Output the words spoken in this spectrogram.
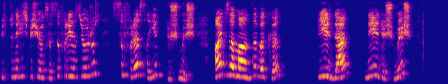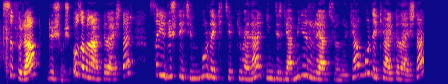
Üstünde hiçbir şey yoksa 0 yazıyoruz. 0'a sayı düşmüş. Aynı zamanda bakın 1'den neye düşmüş? 0'a düşmüş. O zaman arkadaşlar sayı düştüğü için buradaki tepkimeler indirgenme yarı reaksiyonuyken buradaki arkadaşlar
